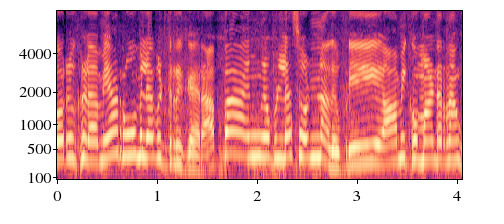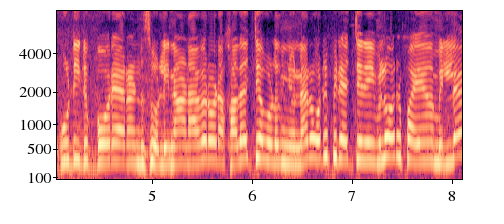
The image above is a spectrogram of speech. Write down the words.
ஒரு கிழமையாக ரூமில் விட்டுருக்கார். அப்போ எங்கள் பிள்ளை சொன்னது இப்படி ஆமி கமாண்டர் தான் கூட்டிகிட்டு போகிறாருன்னு சொல்லி. நான் அவரோட கதைச்ச விழுந்து சொன்னார் ஒரு பிரச்சனையும் இல்லை ஒரு பயம் இல்லை.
